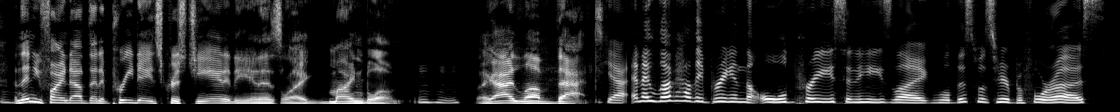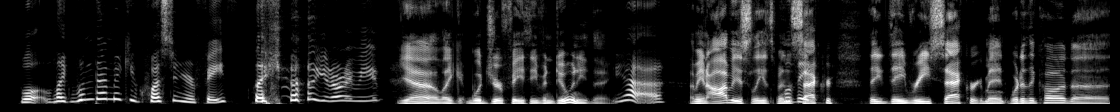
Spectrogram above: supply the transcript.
Mm-hmm. And then you find out that it predates Christianity and it's like mind blown. Mm-hmm. Like I love that. Yeah, and I love how they bring in the old priest and he's like, Well, this was here before us. Well, like, wouldn't that make you question your faith? Like, you know what I mean? Yeah, like would your faith even do anything? Yeah. I mean, obviously it's been Well, they- sacri- they they re-sacrament. What do they call it? Uh,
